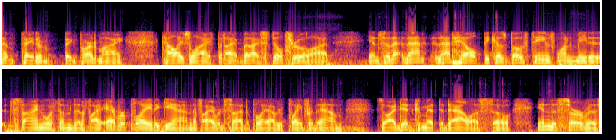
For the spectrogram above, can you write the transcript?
played a big part of my college life, but I but I still threw a lot and so that that that helped because both teams wanted me to sign with them that if I ever played again, if I ever decided to play, I would play for them. So I did commit to Dallas. So in the service,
